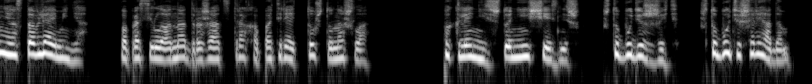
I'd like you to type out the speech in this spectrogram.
«Не оставляй меня», – попросила она, дрожа от страха потерять то, что нашла. «Поклянись, что не исчезнешь, что будешь жить, что будешь рядом.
